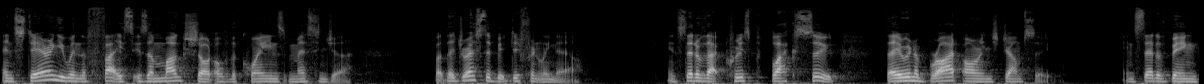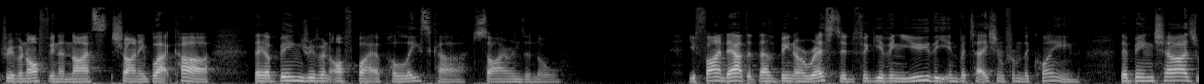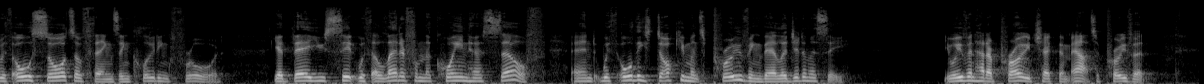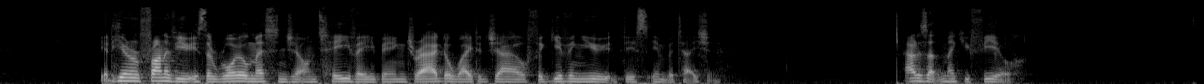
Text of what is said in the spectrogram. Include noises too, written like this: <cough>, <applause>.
and staring you in the face is a mugshot of the Queen's messenger. But they're dressed a bit differently now. Instead of that crisp black suit, they are in a bright orange jumpsuit. Instead of being driven off in a nice, shiny black car, they are being driven off by a police car, sirens and all. You find out that they've been arrested for giving you the invitation from the Queen. They're being charged with all sorts of things, including fraud. Yet there you sit with a letter from the Queen herself, and with all these documents proving their legitimacy. You even had a pro check them out to prove it. Yet here in front of you is the royal messenger on TV being dragged away to jail for giving you this invitation. How does that make you feel?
